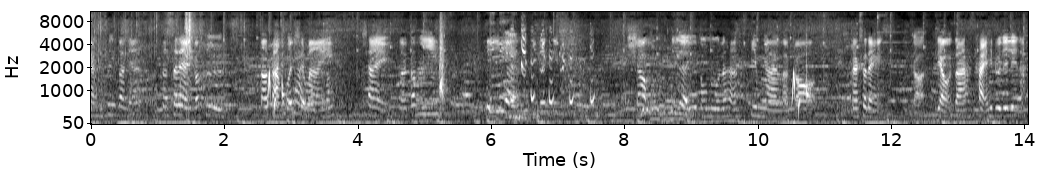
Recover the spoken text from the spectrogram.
กัน ซึ่งตอนเนี้ยนักแสดงก็คือเราสามคนใช่ไหม ใช่ แล้วก็มี พี่เหลียพี่เด็กที่ก็ที่เหลืออยู่ตรงนู้นนะคะทีมงานแล้วก็นักแสดงก็เดี๋ยวจะถ่ายให้ดูเรื่อยๆนะ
